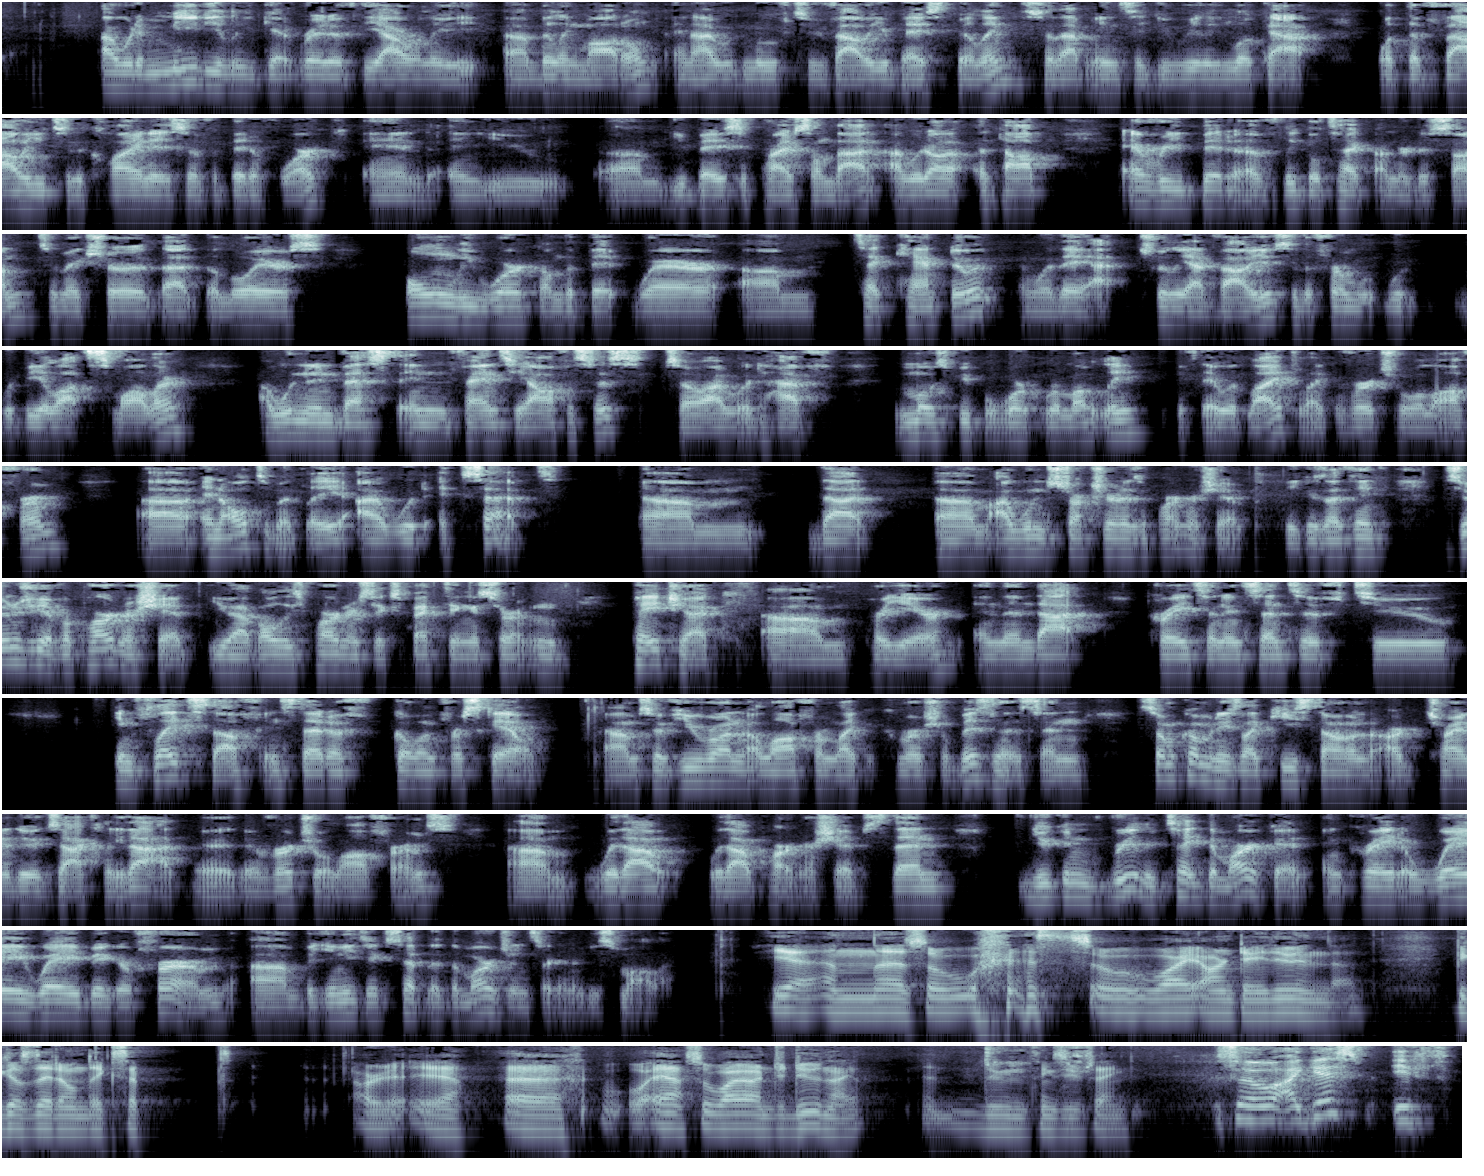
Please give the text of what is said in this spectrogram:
I would immediately get rid of the hourly uh, billing model and I would move to value based billing. So that means that you really look at what the value to the client is of a bit of work, and and you um, you base the price on that. I would uh, adopt every bit of legal tech under the sun to make sure that the lawyers only work on the bit where um, tech can't do it and where they truly add value. So the firm would, would be a lot smaller. I wouldn't invest in fancy offices. So I would have most people work remotely if they would like, like a virtual law firm. Uh, and ultimately, I would accept um, that um, I wouldn't structure it as a partnership because I think as soon as you have a partnership, you have all these partners expecting a certain paycheck um, per year, and then that creates an incentive to inflate stuff instead of going for scale. Um, so if you run a law firm like a commercial business, and some companies like Keystone are trying to do exactly that, they're, they're virtual law firms um, without without partnerships, then you can really take the market and create a way way bigger firm. Um, but you need to accept that the margins are going to be smaller. Yeah, and uh, so so why aren't they doing that? Because they don't accept. Or yeah, uh, yeah. So why aren't they doing that? Doing things you're saying. So I guess if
